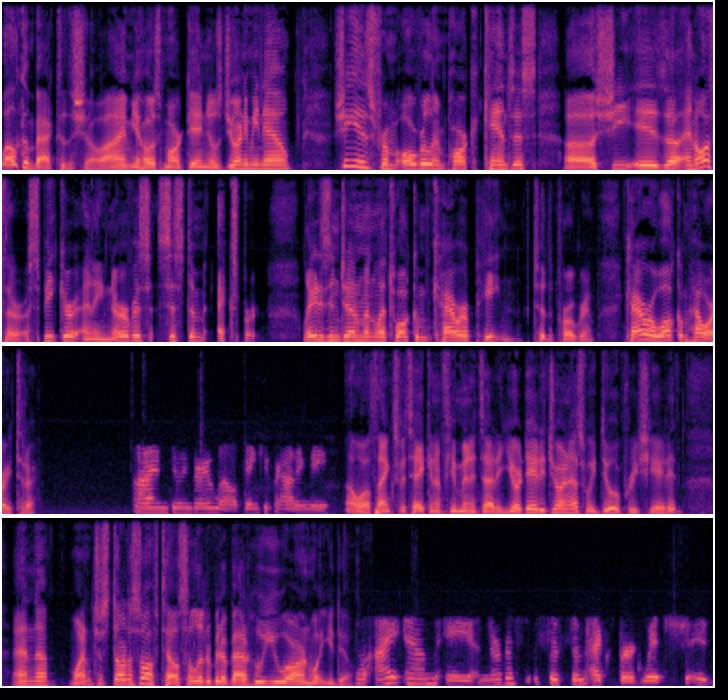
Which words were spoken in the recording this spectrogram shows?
Welcome back to the show. I'm your host, Mark Daniels. Joining me now, she is from Overland Park, Kansas. Uh, she is uh, an author, a speaker, and a nervous system expert. Ladies and gentlemen, let's welcome Kara Payton to the program. Kara, welcome. How are you today? I'm doing very well. Thank you for having me. Oh, well, thanks for taking a few minutes out of your day to join us. We do appreciate it. And uh, why don't you start us off? Tell us a little bit about who you are and what you do. Well, I am a nervous system expert, which it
